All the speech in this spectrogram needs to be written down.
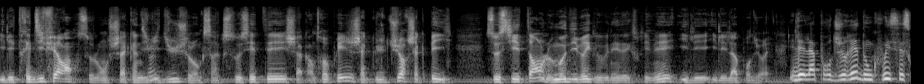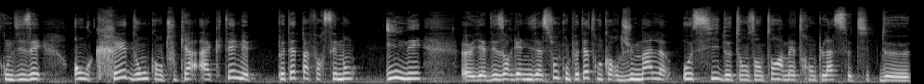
il est très différent selon chaque individu, selon chaque société, chaque entreprise, chaque culture, chaque pays. Ceci étant, le mode hybride que vous venez d'exprimer, il est, il est là pour durer. Il est là pour durer, donc oui, c'est ce qu'on disait, ancré, donc en tout cas acté, mais peut-être pas forcément inné. Euh, il y a des organisations qui ont peut-être encore du mal aussi de temps en temps à mettre en place ce type de,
